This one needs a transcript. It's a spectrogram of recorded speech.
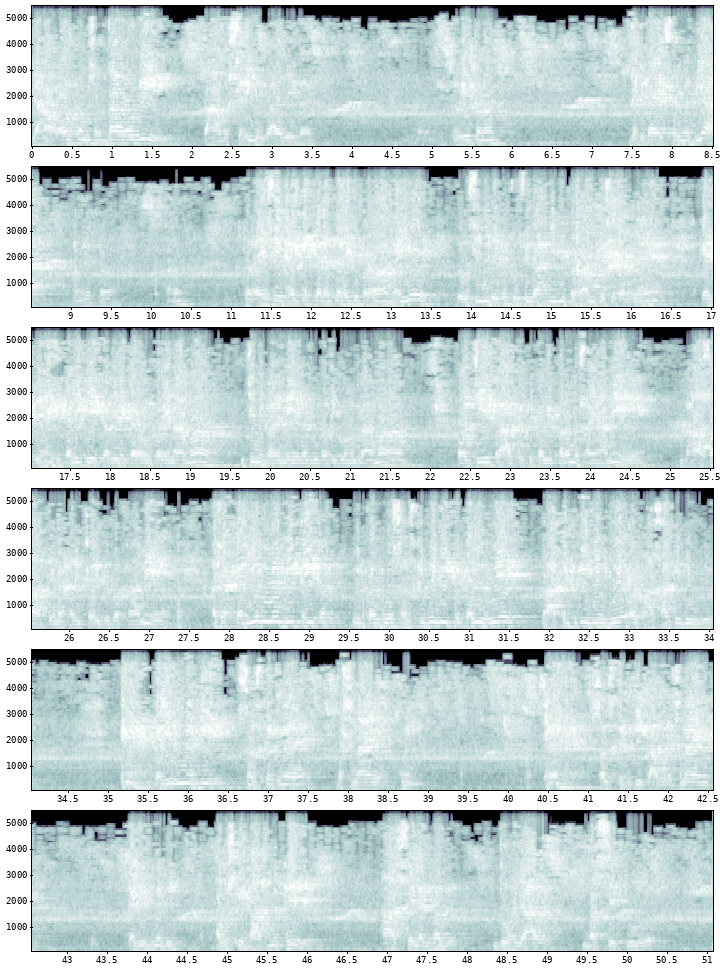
जहाँ और कम श्रद्धा होगी कहाँ वो शरीर झुका देगा। तो प्रणाम झटका एक सर में दिया प्रणाम हाँ? तो ऐसे घर के तरह तरह के प्रणाम है ये। तो उसी में देखो तुलसीदास जी भी प्रणाम कैसे करते हैं। कहते हैं कि कली के कवि ने करूँ परिणाम, जिन भरने रघुपति गुण ग्रामा और जे प्राकृत कवि परम सयाने, भाषा तेन हरिचरित बखाने अच्छा कलियुग में भी कई कवि हुए संस्कृत में भी कवि हुए, प्राकृत के भी हुए और भाषा के भी हुए। कलियुग में भी संस्कृत में रचनाएँ हुई। संस्कृत की काव्य रचनाएँ कलयुग में भी। अब उसके बाद में फिर, आज से लगभग 2000 वर्ष से पूर्व,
